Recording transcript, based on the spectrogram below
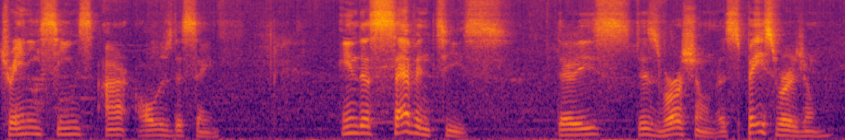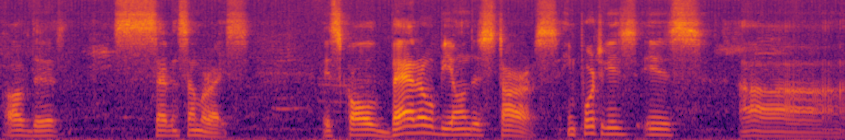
training scenes are always the same. In the 70s there is this version, a space version of the Seven Samurais. It's called Battle Beyond the Stars. In Portuguese is uh,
